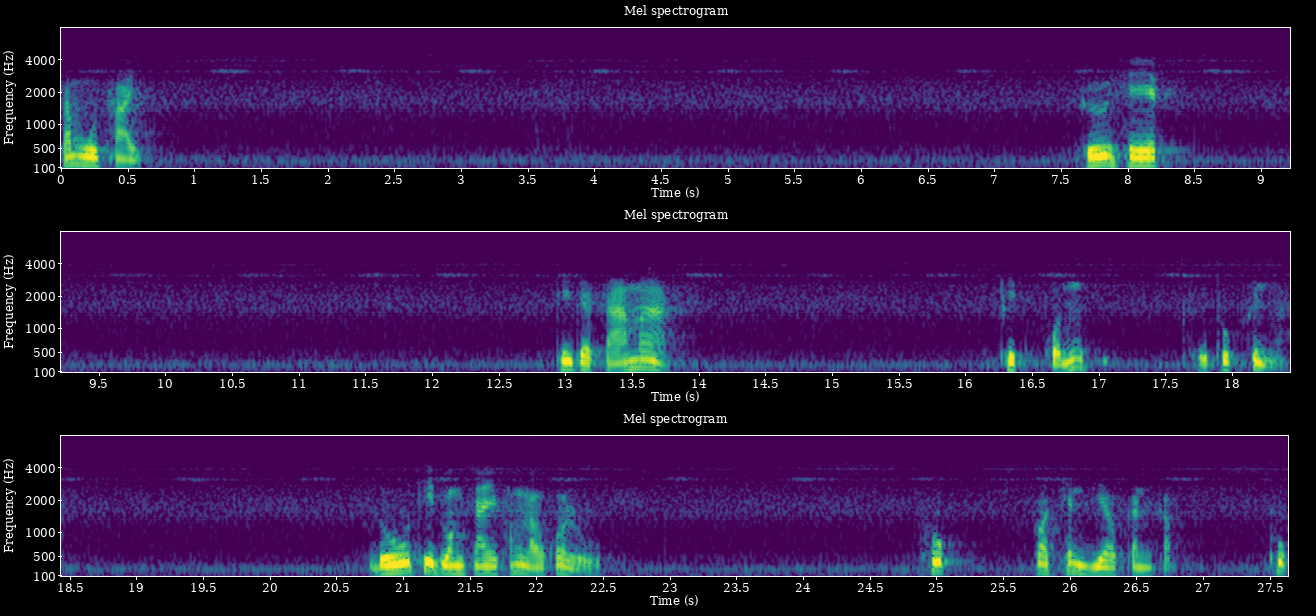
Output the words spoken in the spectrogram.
สมุทัยคือเหตุ ที่จะสามารถ ผิดผลคือทุกข์ขึ้นมา ดูที่ดวงใจของเราก็รู้ ทุกข์ก็เช่นเดียวกันกับ ทุก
